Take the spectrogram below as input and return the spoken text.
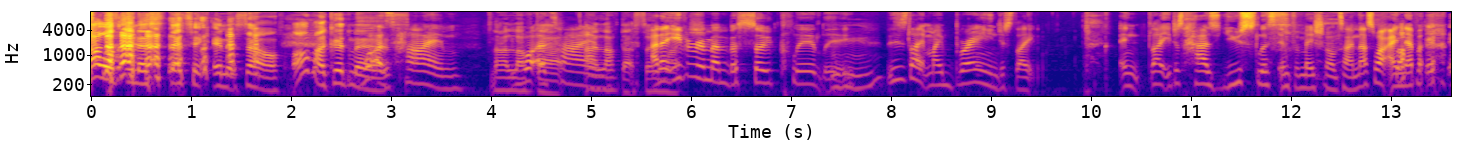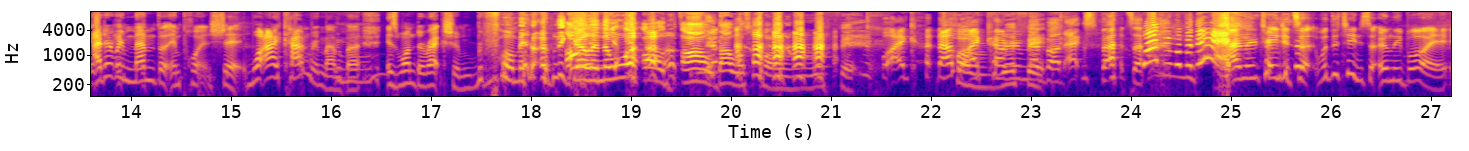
That was an aesthetic in itself. Oh my goodness. what a time I love what that. a time I love that so and much. Mm-hmm. I even remember so clearly this is like my brain just like and like it just has useless information all the time. That's why I never I don't remember important shit. What I can remember is One Direction performing Only Girl in the World. Oh, oh, that was horrific. What I can, that's what I can Horrific. remember on X Factor. Why did you remember that? And then change it to what they change it to Only Boy.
